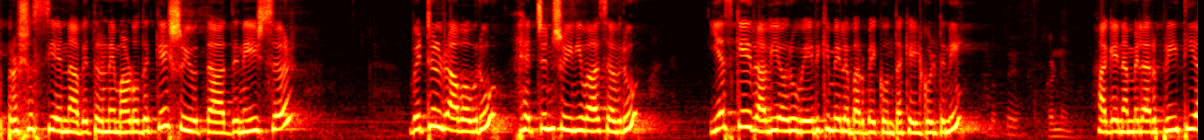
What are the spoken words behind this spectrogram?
ಪ್ರಶಸ್ತಿಯನ್ನು ವಿತರಣೆ ಮಾಡೋದಕ್ಕೆ ಶ್ರೀಯುತ ದಿನೇಶ್ ಸರ್ ವಿಠಲ್ ರಾವ್ ಅವರು, ಎಚ್ ಎನ್ ಶ್ರೀನಿವಾಸ್ ಅವರು, ಎಸ್ ಕೆ ರವಿ ಅವರು ವೇದಿಕೆ ಮೇಲೆ ಬರಬೇಕು ಅಂತ ಕೇಳ್ಕೊಳ್ತೀನಿ. ಹಾಗೆ ನಮ್ಮೆಲ್ಲರ ಪ್ರೀತಿಯ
